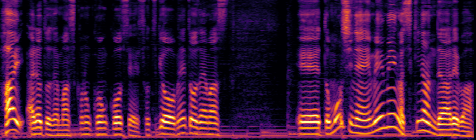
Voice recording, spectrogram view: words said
はいありがとうございます。この高校生卒業おめでとうございます。えーともしね MMA が好きなんであれば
